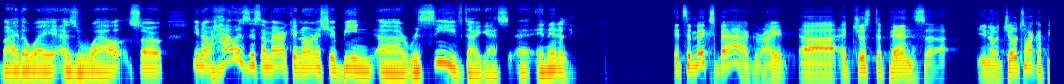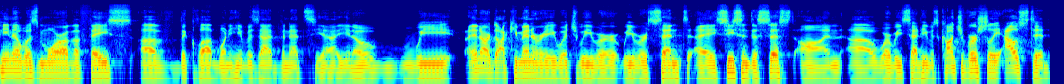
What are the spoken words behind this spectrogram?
by the way, as well. So, you know, how is this American ownership being uh, received? I guess uh, in Italy. It's a mixed bag, right? Uh, it just depends. Uh, you know, Joe Tacopina was more of a face of the club when he was at Venezia. You know, we in our documentary, which we were we were sent a cease and desist on, uh, where we said he was controversially ousted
